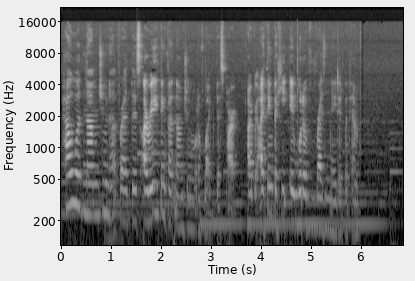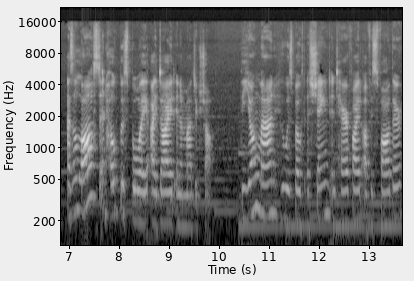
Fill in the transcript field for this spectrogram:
how would Namjoon have read this? I really think that Namjoon would have liked this part. I, I think that he it would have resonated with him. As a lost and hopeless boy, I died in a magic shop. The young man who was both ashamed and terrified of his father,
